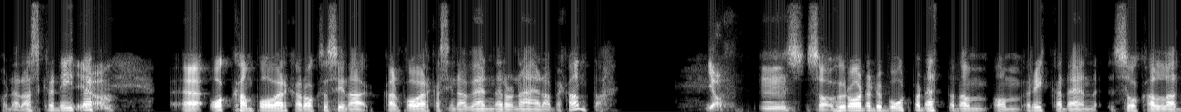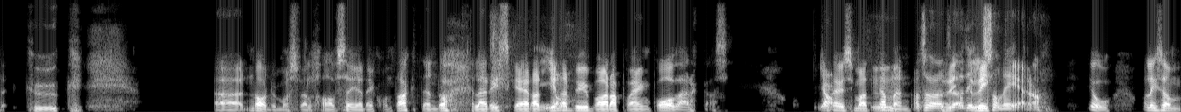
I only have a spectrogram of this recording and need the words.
och deras krediter. Ja. Och han påverkar också sina, kan påverka sina vänner och nära bekanta. Ja. Mm. Så hur råder du bort på detta om, om Rickard är en så kallad kuk? Uh, no, du måste väl avsäga dig kontakten då. Eller riskera att ja. dina dyrbara poäng påverkas. Ja. Det är ju som att, mm. ja, men, alltså att, att isolera. Jo, och liksom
